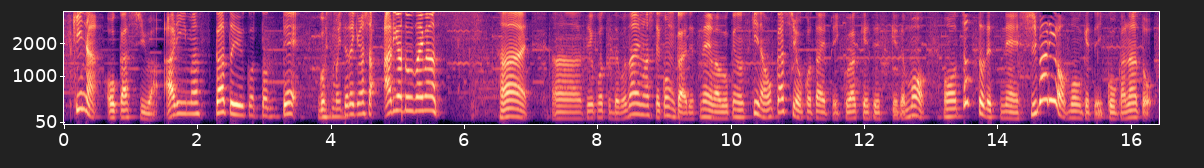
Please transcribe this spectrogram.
好きなお菓子はありますか？ということでご質問いただきました。ありがとうございます。はいあということでございまして今回ですね、まあ、僕の好きなお菓子を答えていくわけですけどもちょっとですね縛りを設けていこうかなと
